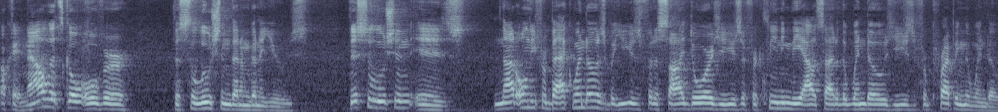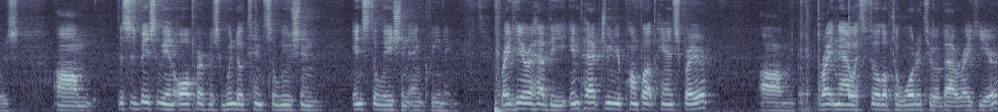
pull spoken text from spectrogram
Okay, now let's go over the solution that I'm going to use. This solution is not only for back windows, but you use it for the side doors, you use it for cleaning the outside of the windows, you use it for prepping the windows. Um, this is basically an all-purpose window tint solution, installation and cleaning. Right here I have the Impact Junior Pump Up Hand Sprayer. Um, right now it's filled up to water to about right here.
